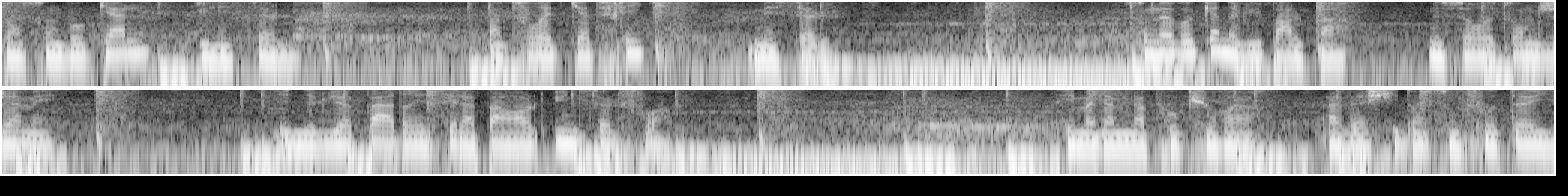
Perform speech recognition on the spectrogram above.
dans son bocal, il est seul. Entouré de quatre flics, mais seul. Son avocat ne lui parle pas, ne se retourne jamais. Il ne lui a pas adressé la parole une seule fois. Et Madame la procureure, avachie dans son fauteuil,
